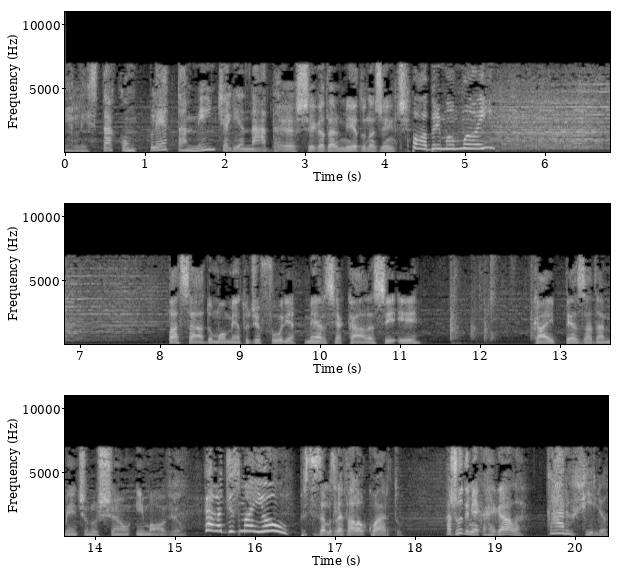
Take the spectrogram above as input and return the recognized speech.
Ela está completamente alienada. É, chega a dar medo na gente. Pobre mamãe! Passado o momento de fúria, Mércia cala-se e. cai pesadamente no chão, imóvel. Ela desmaiou! Precisamos levá-la ao quarto. Ajude-me a carregá-la. Claro, filho.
